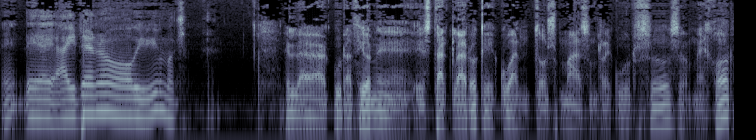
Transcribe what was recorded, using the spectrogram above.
De aire no vivimos. En la curación eh, está claro que cuantos más recursos, mejor.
